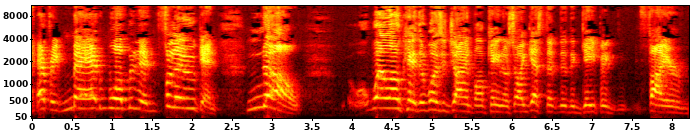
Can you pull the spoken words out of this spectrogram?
every man, woman, and fluke? No! Well, okay, there was a giant volcano, so I guess the, the, the gaping fire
